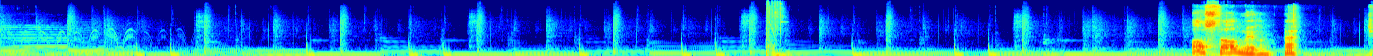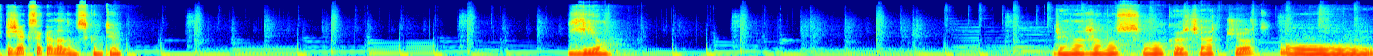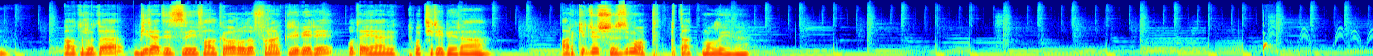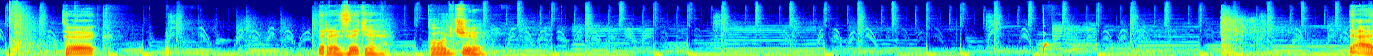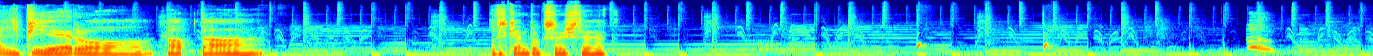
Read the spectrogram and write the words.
Hasta almayalım. Heh. Çıkacaksak alalım sıkıntı yok. Lyon. Renar Ramos, Walker, Chartjurt. Oo. Kadroda bir adet zayıf halka var. O da Frank Ribery. O da yani Totti Ribery abi. Fark ediyorsunuz değil mi o pıt pıt atma olayını? Tek. Rezege. Golcü. Del Piero. Kaptan. Alırken 93'te evet.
